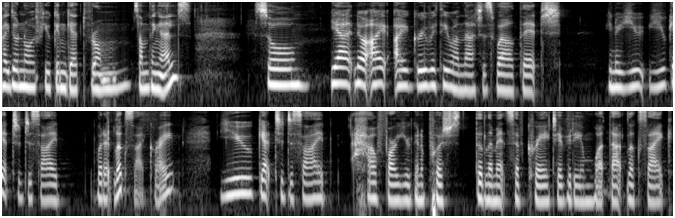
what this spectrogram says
I don't know if you can get from something else. So, Yeah, no, I, I agree with you on that as well. That you know, you you get to decide what it looks like, right? You get to decide how far you're going to push the limits of creativity and what that looks like.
